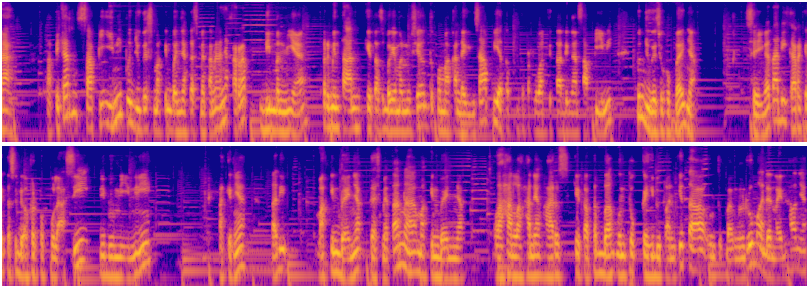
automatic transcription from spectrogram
Nah, tapi kan sapi ini pun juga semakin banyak gas metananya karena demand-nya, permintaan kita sebagai manusia untuk memakan daging sapi ataupun keperluan kita dengan sapi ini pun juga cukup banyak. Sehingga tadi karena kita sudah overpopulasi di bumi ini, akhirnya tadi makin banyak gas metana, makin banyak lahan-lahan yang harus kita tebang untuk kehidupan kita, untuk bangun rumah dan lain halnya.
